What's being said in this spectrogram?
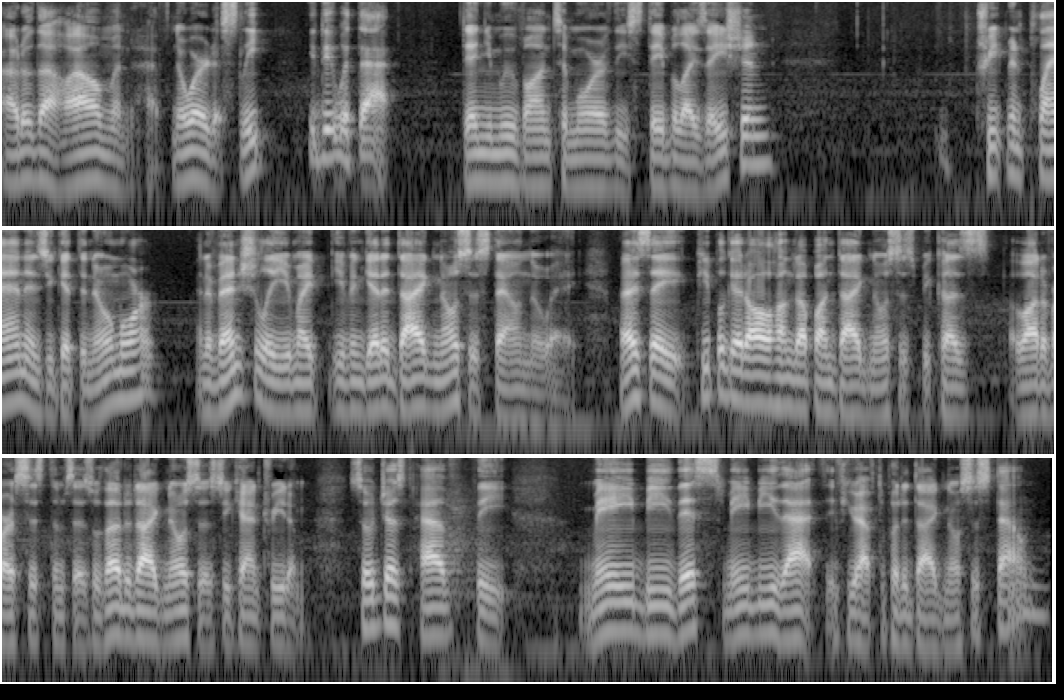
out of the home and have nowhere to sleep, you deal with that. Then you move on to more of the stabilization treatment plan as you get to know more. And eventually you might even get a diagnosis down the way. But I say people get all hung up on diagnosis because a lot of our system says without a diagnosis you can't treat them. So just have the maybe this, maybe that if you have to put a diagnosis down.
